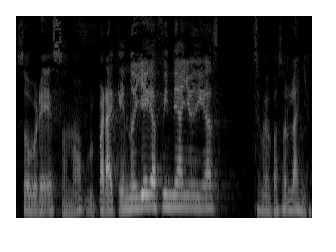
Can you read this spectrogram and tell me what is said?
sobre eso, ¿no? Para que no llegue a fin de año y digas, se me pasó el año.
